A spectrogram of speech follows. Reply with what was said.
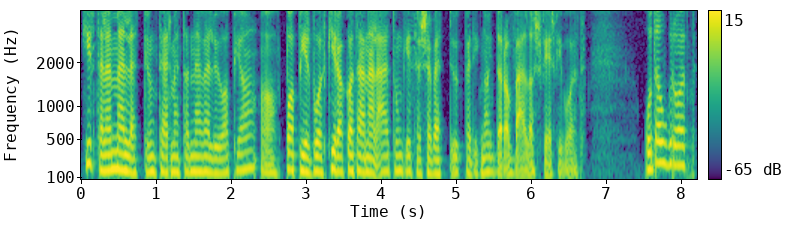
Hirtelen mellettünk termett a nevelő apja, a papírbolt kirakatánál álltunk, észre se vettük, pedig nagy darab vállas férfi volt. Odaugrott,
